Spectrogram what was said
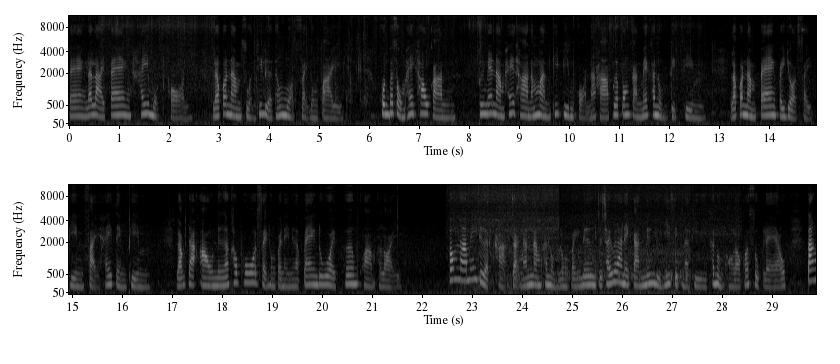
แป้งและลายแป้งให้หมดก่อน แล้วก็นำส่วนที่เหลือทั้งหมดใส่ลงไป คนผสมให้เข้ากัน เพิ่งแนะนำให้ทาน้ำมันที่พิมพ์ก่อนนะคะ เพื่อป้องกันไม่ขนมติดพิมพ์ แล้วก็นำแป้งไปหยอดใส่พิมพ์ ใส่ให้เต็มพิมพ์ แล้วจะเอาเนื้อข้าวโพดใส่ลงไปในเนื้อแป้งด้วย เพิ่มความอร่อย ต้มน้ำให้เดือดค่ะ จากนั้นนำขนมลงไปนึ่ง จะใช้เวลาในการนึ่งอยู่ 20 นาที ขนมของเราก็สุกแล้ว ตั้ง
